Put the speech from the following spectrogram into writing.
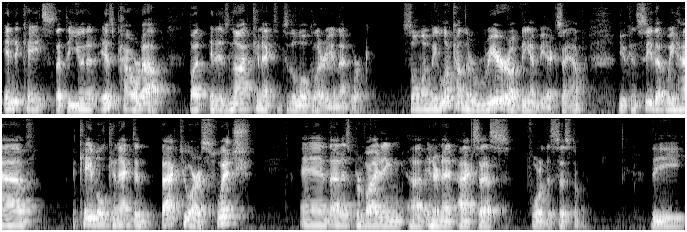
indicates that the unit is powered up, but it is not connected to the local area network. So when we look on the rear of the MBX amp, you can see that we have a cable connected back to our switch, and that is providing uh, internet access for the system. The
